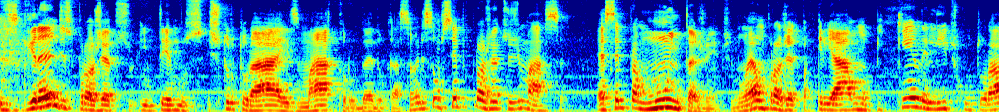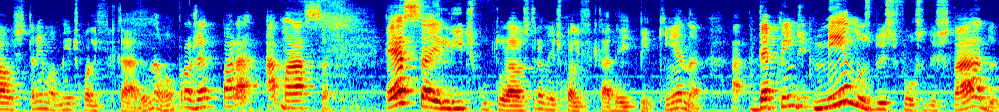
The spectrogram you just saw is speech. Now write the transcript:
os grandes projetos em termos estruturais, macro da educação, eles são sempre projetos de massa. É sempre para muita gente. Não é um projeto para criar uma pequena elite cultural extremamente qualificada. Não, é um projeto para a massa. Essa elite cultural extremamente qualificada e pequena depende menos do esforço do Estado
